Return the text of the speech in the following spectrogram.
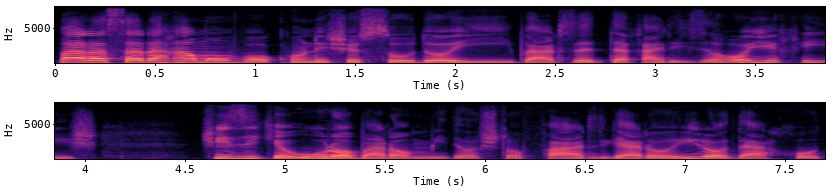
بر اثر همان واکنش صدایی بر ضد غریزه های خیش چیزی که او را برام می داشت و فردگرایی را در خود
